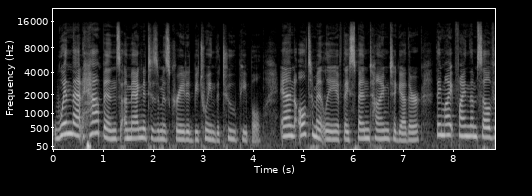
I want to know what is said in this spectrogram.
when that happens, a magnetism is created between the two people. And ultimately, if they spend time together, they might find themselves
